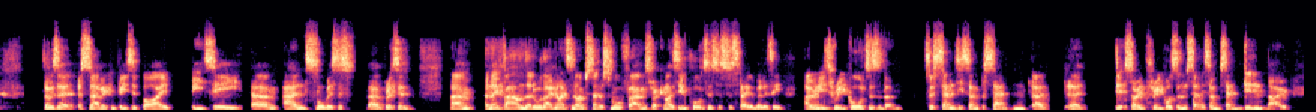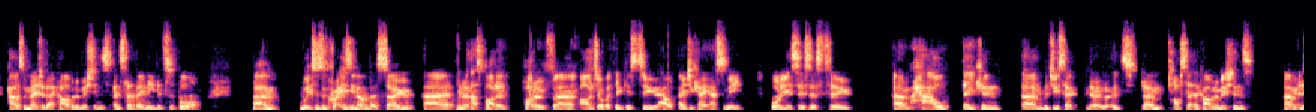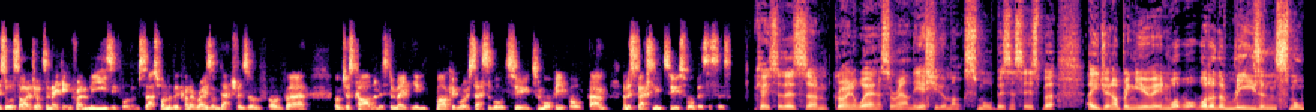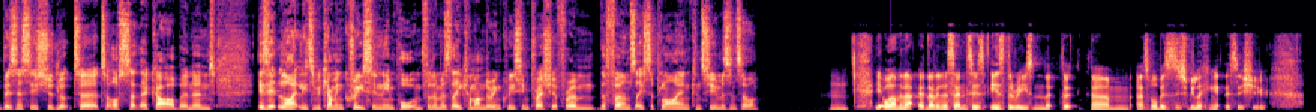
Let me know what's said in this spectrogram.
there was a, a survey completed by BT um, and Small Business uh, Britain. Um, and they found that although 99% of small firms recognize the importance of sustainability, only three quarters of them, so 77%, uh, uh, did, sorry, three quarters of them, 77% didn't know how to measure their carbon emissions and said they needed support, um, which is a crazy number. So, uh, you know, that's part of part of uh, our job, I think, is to help educate SME audiences as to um, how they can um, reduce their, uh, offset their carbon emissions. Um, and it's also our job to make it incredibly easy for them. So that's one of the kind of raison d'etre of of, uh, of just carbon is to make the market more accessible to to more people, um, and especially to small businesses. Okay, so there's um, growing awareness around the issue amongst small businesses. But Adrian, I'll bring you in. What, what what are the reasons small businesses should look to to offset their carbon? And is it likely to become increasingly important for them as they come under increasing pressure from the firms they supply and consumers and so on? Mm. Yeah, well, I mean that that in a sense is is the reason that that um, uh, small businesses should be looking at this issue.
